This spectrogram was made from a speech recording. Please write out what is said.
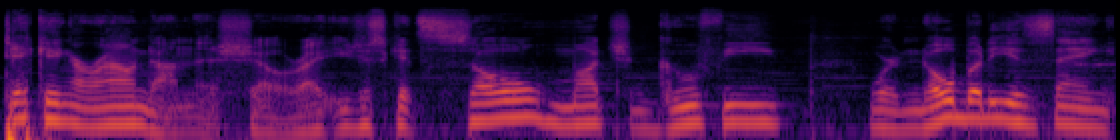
dicking around on this show, right? You just get so much goofy where nobody is saying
